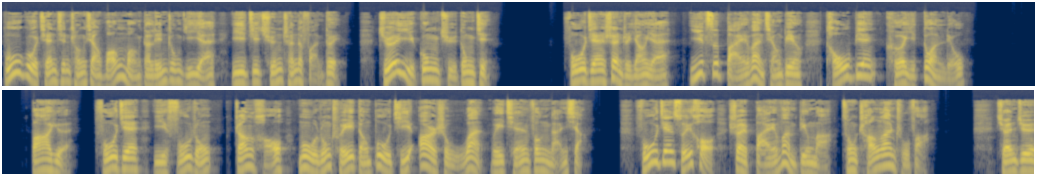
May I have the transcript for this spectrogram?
不顾前秦丞相王猛的临终遗言以及群臣的反对，决意攻取东晋。苻坚甚至扬言。以此百万强兵，投边可以断流。八月，苻坚以苻融、张豪、慕容垂等步骑二十五万为前锋南下。苻坚随后率百万兵马从长安出发，全军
